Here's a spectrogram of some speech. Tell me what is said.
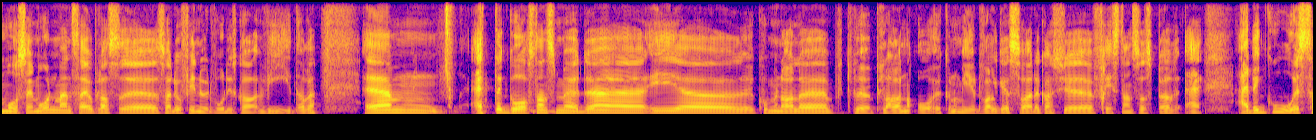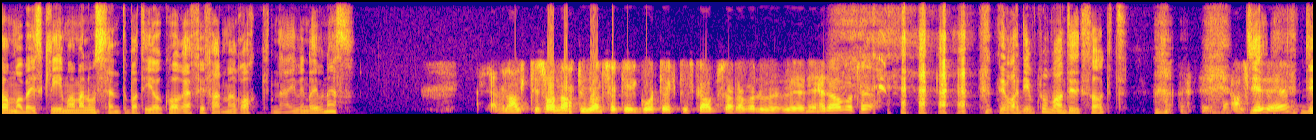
Måsøymoen, men så er, plass, så er det jo å finne ut hvor de skal videre. Etter gårsdagens møte i kommunale plan- og økonomiutvalget, så er det kanskje fristende å spørre er det gode samarbeidsklima mellom Senterpartiet og KrF i ferd med å rakne, Eivind Drivenes? Det er vel alltid sånn at uansett i et godt ekteskap, så er det vel uenighet av og til. det var diplomatisk sagt. alltid det. Du,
